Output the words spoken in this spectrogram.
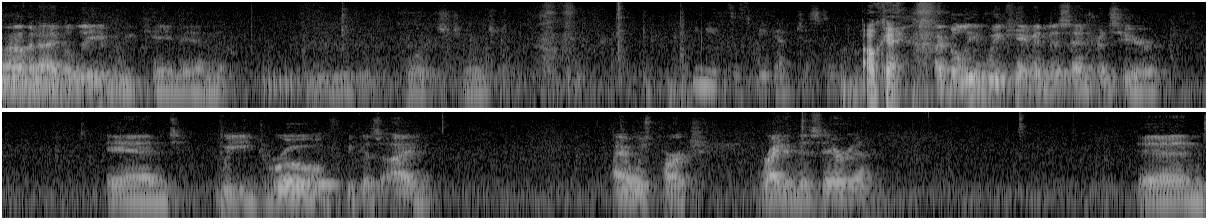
Bob and I believe we came in. Boy, it's changing. He needs to speak up just a little. Okay. I believe we came in this entrance here, and we drove, because I, I always parked right in this area. And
